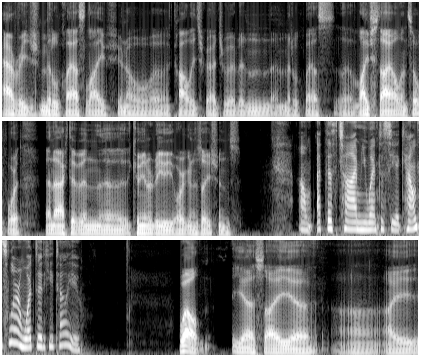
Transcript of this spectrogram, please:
average middle class life, you know, uh, college graduate and middle class uh, lifestyle and so forth, and active in uh, community organizations. Um, at this time, you went to see a counselor, and what did he tell you? Well, yes, I uh, I,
